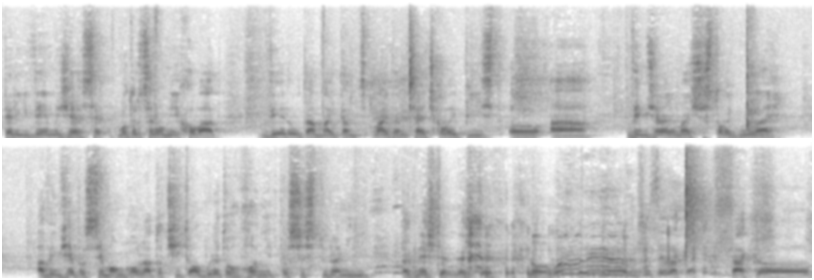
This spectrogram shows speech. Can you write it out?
který vím, že se v motorce neumí chovat, vyjedou tam, mají tam, mají tam C píst o, a vím, že na ně mají šestovek vůle a vím, že prostě Mongol natočí to a bude to honit prostě studený, tak než ten, než ten no, přesně takhle, tak, o,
